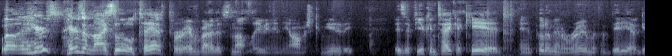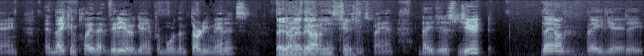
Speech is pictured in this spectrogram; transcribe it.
Well, and here's here's a nice little test for everybody that's not living in the Amish community. Is if you can take a kid and put them in a room with a video game, and they can play that video game for more than thirty minutes, They don't they've have got an attention span. They just use it. They don't have ADHD.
